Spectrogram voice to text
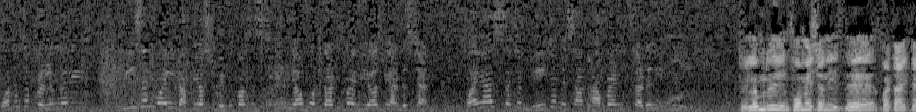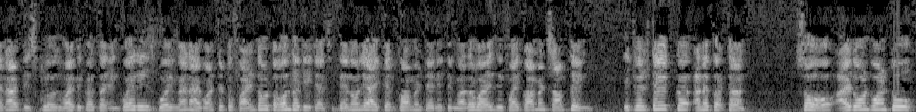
What is the preliminary reason why it appears to be? Because this has been here for 35 years, we understand. Why has such a major mishap happened suddenly? preliminary information is there, but I cannot disclose. Why? Because the inquiry is going on. I wanted to find out all the details. Then only I can comment anything. Otherwise, if I comment something, it will take uh, another turn. So, I don't want to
